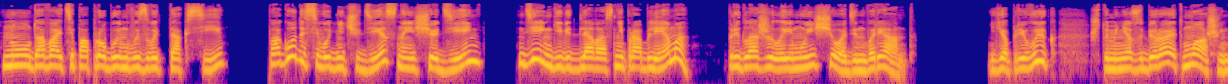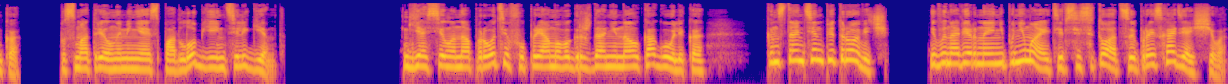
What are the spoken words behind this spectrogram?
«Ну, давайте попробуем вызвать такси. Погода сегодня чудесная, еще день. Деньги ведь для вас не проблема», — предложила ему еще один вариант. «Я привык, что меня забирает Машенька», — посмотрел на меня из-под лобья интеллигент. Я села напротив упрямого гражданина-алкоголика. «Константин Петрович, вы, наверное, не понимаете всю ситуацию происходящего.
